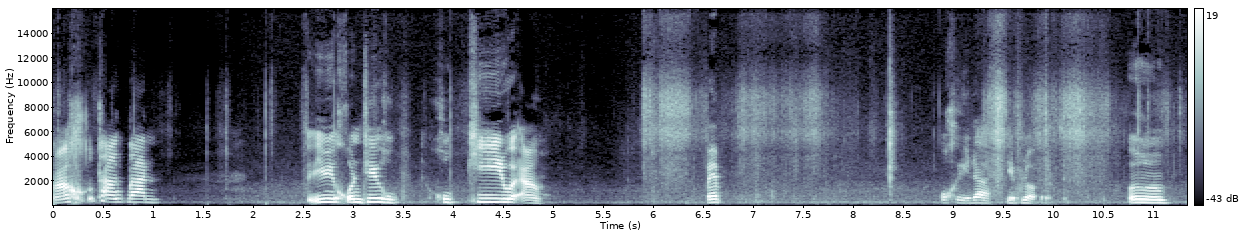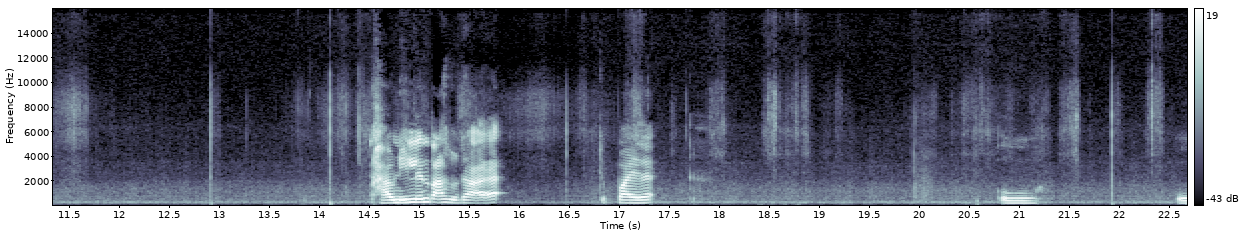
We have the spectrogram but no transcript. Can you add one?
อ้าทางตันนี่มีคนชื่คุกคุกกี้ด้วยอ้าวแป๊บ โอเคได้ เรียบร้อยเออคราวนี้เล่นตาสุดท้ายแล้วจะไปแล้ว โอ้ โอ้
